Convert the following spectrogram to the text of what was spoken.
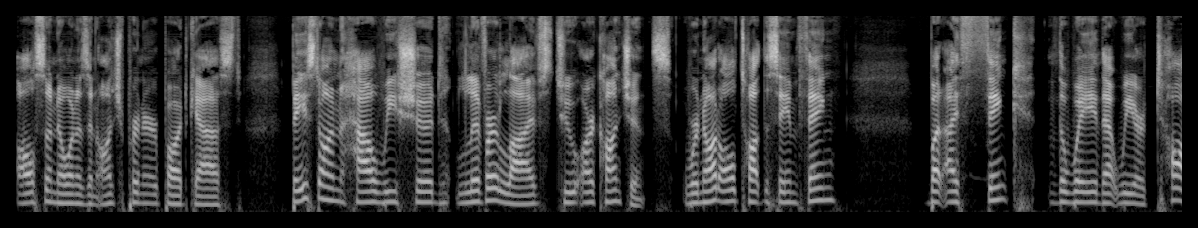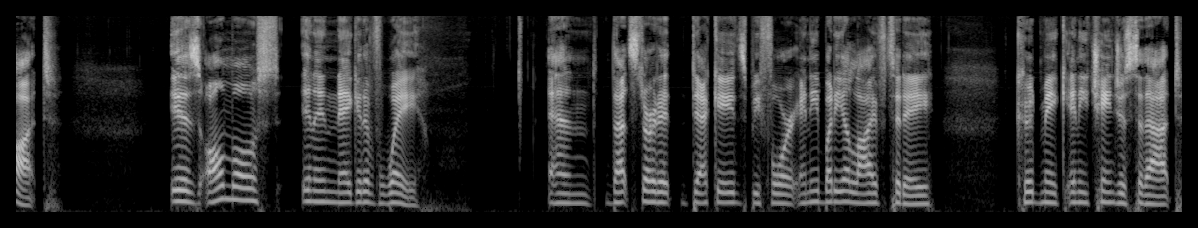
also known as an entrepreneur podcast based on how we should live our lives to our conscience. We're not all taught the same thing, but I think the way that we are taught is almost in a negative way. And that started decades before anybody alive today could make any changes to that.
